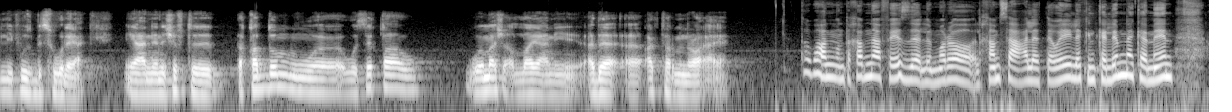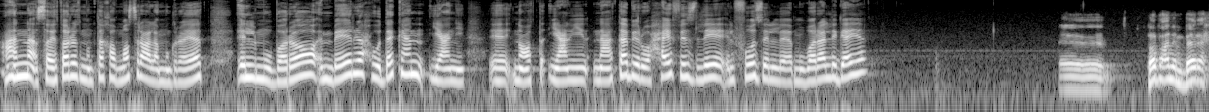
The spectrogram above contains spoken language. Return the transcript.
اللي يفوز بسهولة يعني. يعني أنا شفت تقدم وثقة وما شاء الله يعني أداء أكتر من رائع يعني. طبعا منتخبنا فاز للمرة الخامسة على التوالي لكن كلمنا كمان عن سيطرة منتخب مصر على مجريات المباراة امبارح وده كان يعني يعني نعتبره حافز للفوز المباراة اللي جاية؟ طبعا امبارح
